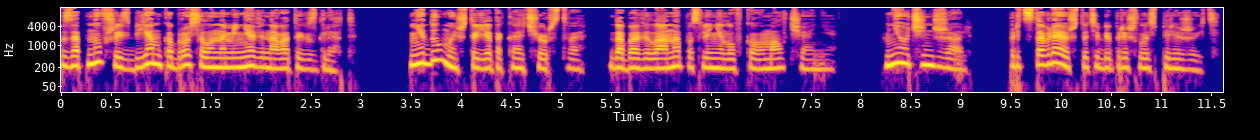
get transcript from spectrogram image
Запнувшись, Бьянка бросила на меня виноватый взгляд. «Не думай, что я такая чёрствая», — добавила она после неловкого молчания. «Мне очень жаль. Представляю, что тебе пришлось пережить».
